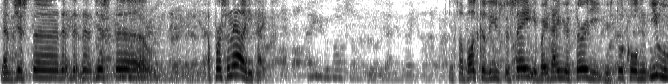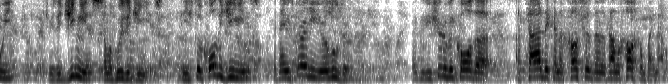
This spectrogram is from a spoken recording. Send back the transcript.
that's just uh, just uh, a personality type. In Slobodka, they used to say, if by the time you're 30, you're still called an Ilui, which means a genius, someone who is a genius, and you still called a genius, by the time you're 30, you're a loser. Because right? you should have been called a, a tzaddik and a chassid and a talmud chacham by now.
